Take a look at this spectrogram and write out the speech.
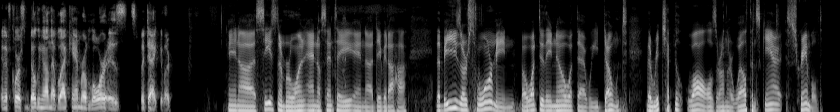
And of course, building on that Black Hammer lore is spectacular. And uh, Seeds number one, Ann Nocenti and uh, David Aja. The bees are swarming, but what do they know what that we don't? The rich have built walls around their wealth and sca- scrambled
